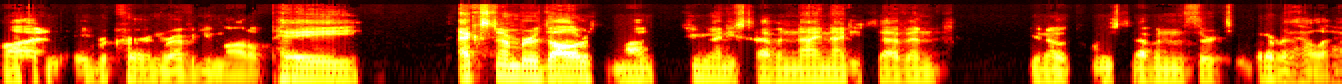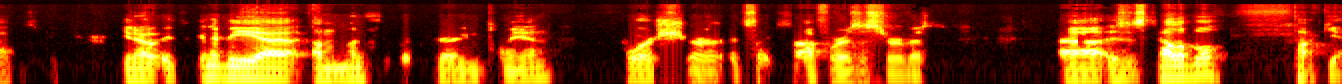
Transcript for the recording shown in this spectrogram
on a recurring revenue model. Pay X number of dollars a month, 297, 997, you know, 27, 13, whatever the hell it happens to. You know, it's going to be a, a monthly recurring plan for sure. It's like software as a service. Uh, is it sellable? Fuck yeah.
